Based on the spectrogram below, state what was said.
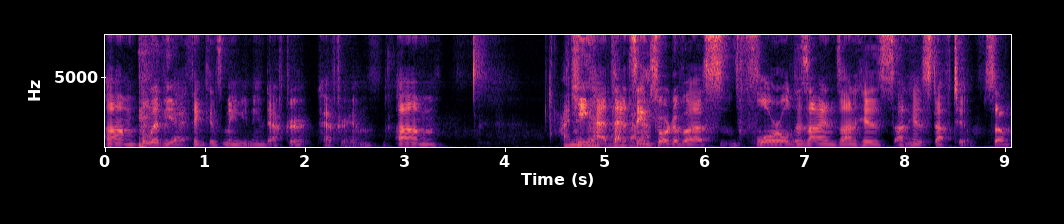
um bolivia i think is maybe named after after him um he had that same sort of uh, floral designs on his on his stuff too. So,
